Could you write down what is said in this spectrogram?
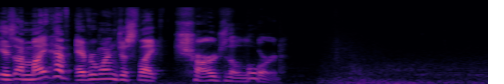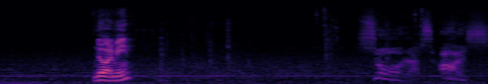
is I might have everyone just like charge the Lord. Know what I mean? Soras ice.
